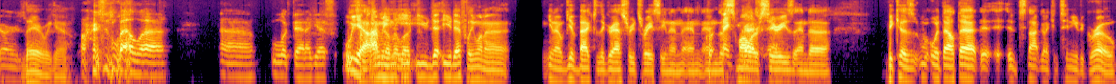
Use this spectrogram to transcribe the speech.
are as There we go. are as well uh, uh, looked at, I guess. Well, yeah, I mean, you overlooked. you, de- you definitely want to, you know, give back to the grassroots racing and and and the thank you, smaller series, and uh, because w- without that, it, it's not going to continue to grow.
